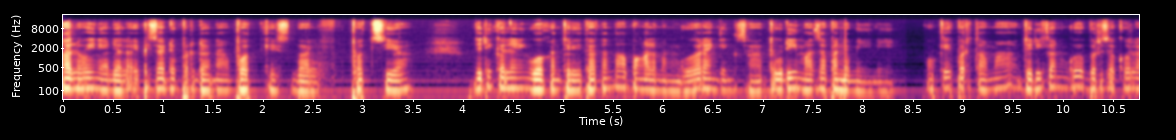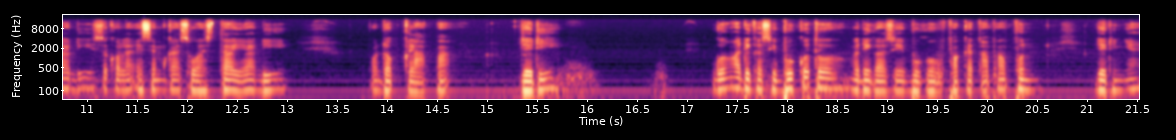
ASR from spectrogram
Halo, ini adalah episode perdana podcast Balf Pods ya. Jadi kali ini gue akan cerita tentang pengalaman gue ranking 1 di masa pandemi ini. Oke, pertama, jadi kan gue bersekolah di sekolah SMK swasta ya di Pondok Kelapa. Jadi gue nggak dikasih buku tuh, nggak dikasih buku paket apa pun. Jadinya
